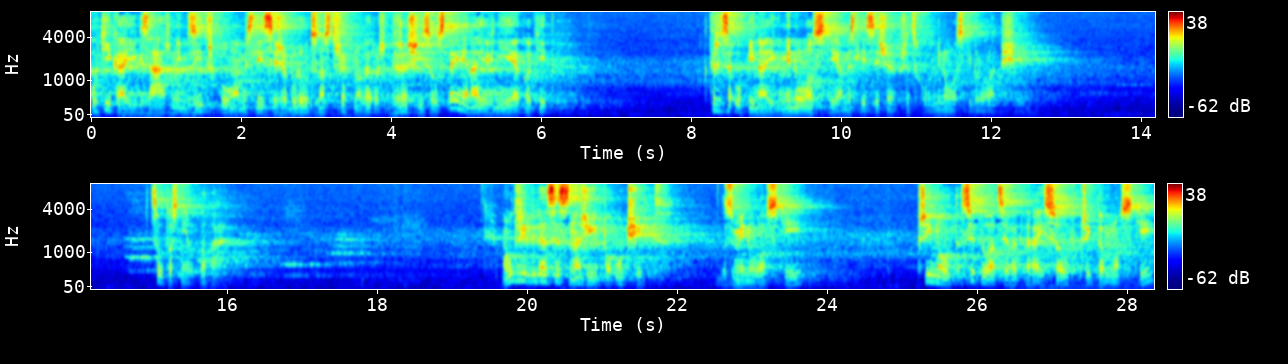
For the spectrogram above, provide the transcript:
utíkají k zářným zítřkům a myslí si, že budoucnost všechno vyřeší, jsou stejně naivní jako ti, kteří se upínají k minulosti a myslí si, že všechno v minulosti bylo lepší. Jsou to snílkové. Moudří lidé se snaží poučit z minulosti, přijmout situaci, ve které jsou v přítomnosti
